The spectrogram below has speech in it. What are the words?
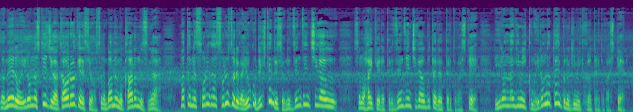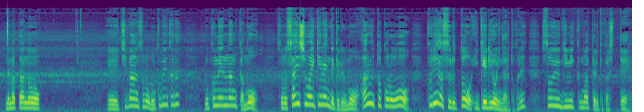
まあ、迷路いろんなステージが変わるわけですよ。その場面も変わるんですがまたねそれがそれぞれがよくできてんですよね。全然違うその背景だったり全然違う舞台だったりとかしてでいろんなギミックもいろんなタイプのギミックがあったりとかしてでまたあの、えー、一番その6面かな？6面なんかもその最初はいけないんだけれどもあるところをクリアするといけるようになるとかね。そういうギミックもあったりとかして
